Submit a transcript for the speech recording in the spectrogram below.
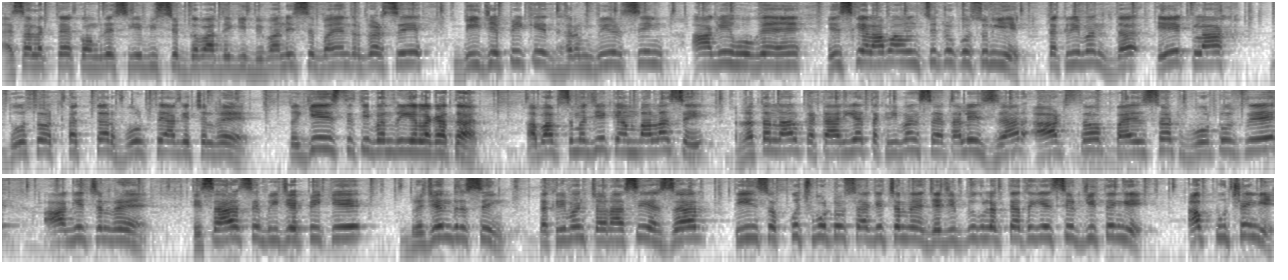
ऐसा लगता है कांग्रेस ये भी सीट गवा देगी। भिवानी से महेंद्रगढ़ से बीजेपी के धर्मवीर सिंह आगे हो गए हैं। इसके अलावा उन सीटों को सुनिए। तकरीबन एक लाख दो सौ अठहत्तर वोट से आगे चल रहे हैं। तो ये स्थिति बन रही है लगातार। अब आप समझिए कि अंबाला से रतनलाल कटारिया तकरीबन सैतालीस वोटों से आगे चल रहे हैं। हिसार से बीजेपी के ब्रजेंद्र सिंह तकरीबन चौरासी हज़ार तीन सौ कुछ वोटों से आगे चल रहे हैं। जेजेपी को लगता था ये सीट जीतेंगे। अब पूछेंगे।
